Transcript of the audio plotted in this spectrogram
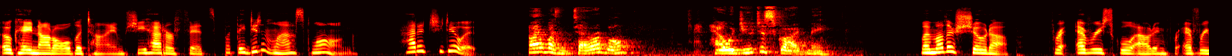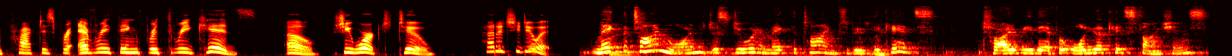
Okay, not all the time. She had her fits, but they didn't last long. How did she do it? I wasn't terrible. How would you describe me? My mother showed up for every school outing, for every practice, for everything for three kids. Oh, she worked too. How did she do it? Make the time, Lauren. You just do it and make the time to be with your kids. Try to be there for all your kids' functions.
